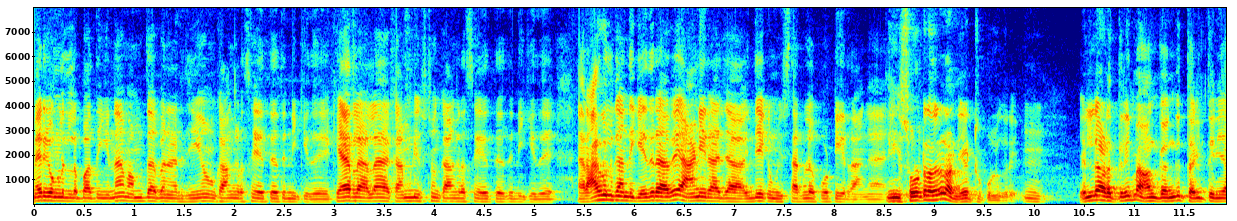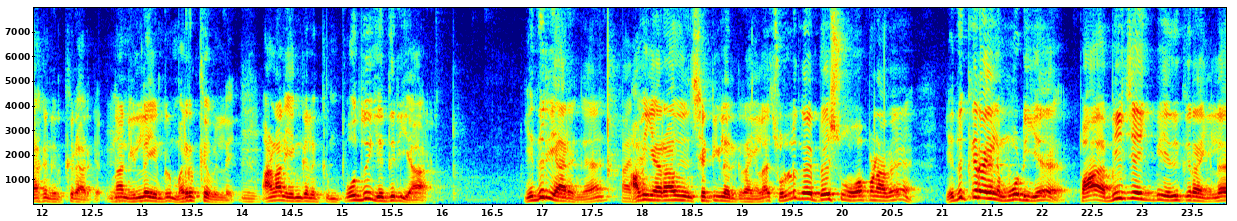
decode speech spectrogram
மேற்கு வங்கத்துல பாத்தீங்கன்னா மம்தா பானர்ஜியும் காங்கிரஸும் எதிர்த்து எதிர்த்து நிக்குது. கேரளால கம்யூனிஸ்டும் காங்கிரஸும் எதிர்த்து எதிர்த்து நிக்குது. ராகுல் காந்திக்கு எதிராகவே ஆணி ராஜா இந்திய கம்யூனிஸ்ட் சார்பில் போட்டிடுறாங்க நீங்கள் சொல்கிறத நான் ஏற்றுக்கொள்கிறேன். எல்லா இடத்துலையுமே அங்கங்கு தனித்தனியாக நிற்கிறார்கள். நான் இல்லை என்று மறுக்கவில்லை. ஆனால் எங்களுக்கு பொது எதிரி யார்? எதிரி யாருங்க? அவங்க யாராவது செட்டியில் இருக்கிறாங்களா? சொல்லுங்க பேசுவோம் ஓப்பனாகவே எதுக்குறாங்களே மோடியை? பா பிஜேபி எதுக்குறாங்களே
